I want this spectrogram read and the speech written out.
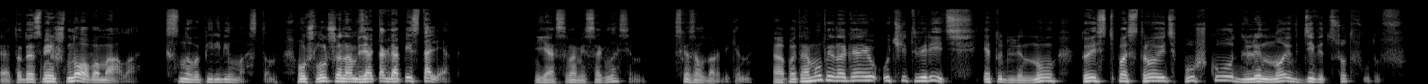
«Это до смешного мало», — снова перебил Мастон. «Уж лучше нам взять тогда пистолет». «Я с вами согласен», — сказал Барбикин. «А потому предлагаю учетверить эту длину, то есть построить пушку длиной в 900 футов».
